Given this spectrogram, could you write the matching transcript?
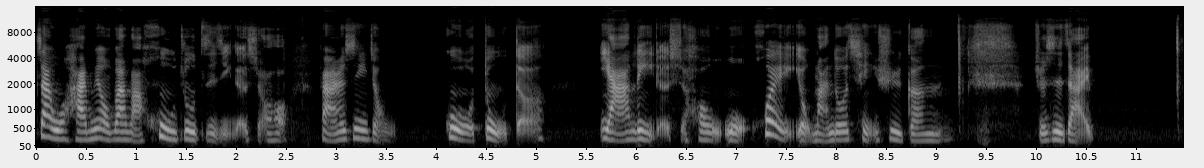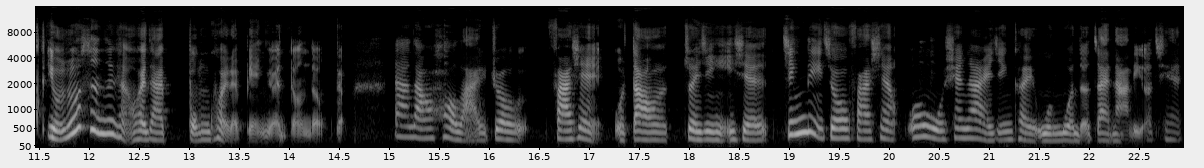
在我还没有办法护住自己的时候，反而是一种过度的压力的时候，我会有蛮多情绪跟就是在有时候甚至可能会在崩溃的边缘等等的。但到后来就发现，我到最近一些经历之后，发现哦，我现在已经可以稳稳的在那里，而且。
